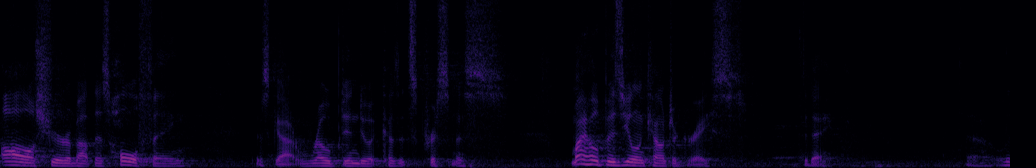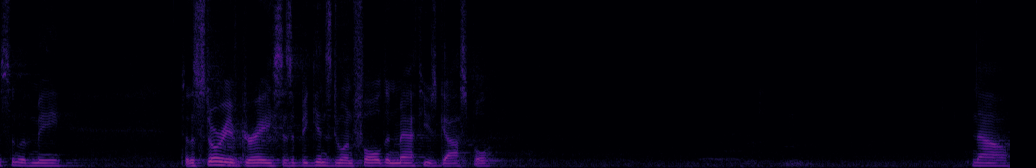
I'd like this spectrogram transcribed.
all sure about this whole thing, just got roped into it because it's Christmas. My hope is you'll encounter grace today. Uh, listen with me to the story of grace as it begins to unfold in Matthew's gospel. Now,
